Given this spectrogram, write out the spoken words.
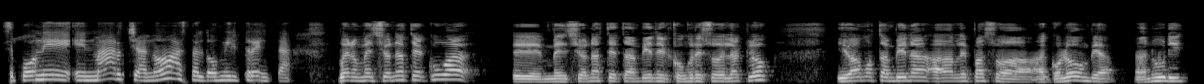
se pone en marcha, ¿no? Hasta el 2030. Bueno, mencionaste a Cuba, eh, mencionaste también el Congreso de la CLOC y vamos también a, darle paso a, a, Colombia, a Nuri,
